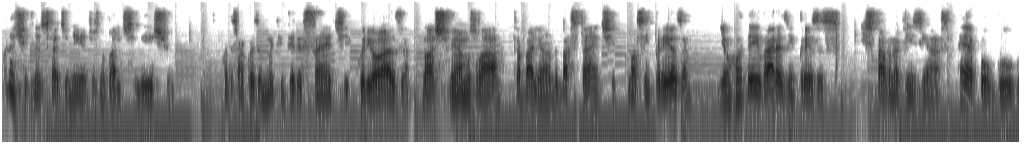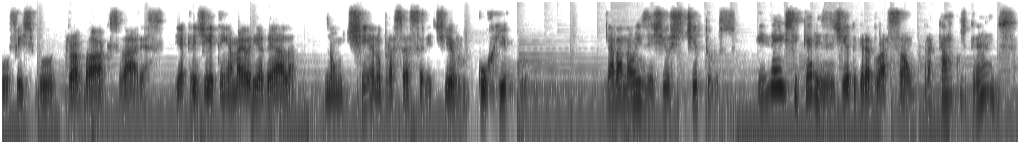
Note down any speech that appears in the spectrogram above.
Quando eu estive nos Estados Unidos, no Vale do Silício, aconteceu uma coisa muito interessante, curiosa. Nós estivemos lá trabalhando bastante, nossa empresa, e eu rodei várias empresas que estavam na vizinhança: Apple, Google, Facebook, Dropbox, várias. E acreditem, a maioria dela não tinha no processo seletivo currículo. Ela não exigia os títulos e nem sequer exigia de graduação para cargos grandes.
